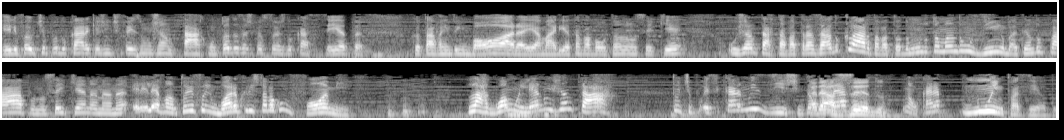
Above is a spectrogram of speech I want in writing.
Ele foi o tipo do cara que a gente fez um jantar com todas as pessoas do caceta, porque eu tava indo embora e a Maria tava voltando, não sei o quê. O jantar tava atrasado, claro, tava todo mundo tomando um vinho, batendo papo, não sei o quê, nananã. Ele levantou e foi embora porque ele estava com fome. Largou a mulher no jantar. Então, tipo, esse cara não existe. Então, o cara começa... é azedo. Não, o cara é muito azedo.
